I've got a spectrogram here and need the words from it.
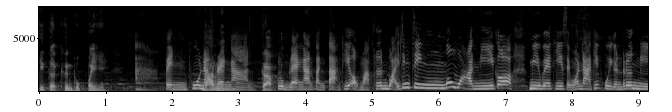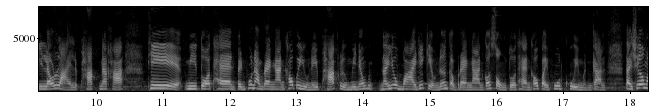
ที่เกิดขึ้นทุกปี เป็นผู้ด้านนำหนึ่งแรงงานครับกลุ่มแรงงานต่างๆ ที่ออกมาเคลื่อนไหวจริง ๆ เมื่อวานนี้ก็มีเวทีเสวนาที่คุยกันเรื่องนี้แล้วหลายพักนะคะ ที่มีตัวแทนเป็นผู้นำแรงงานเข้าไปอยู่ในพักหรือมีนโยบายที่เกี่ยวเนื่องกับแรงงาน ก็ส่งตัวแทนเข้าไปพูดคุยเหมือนกัน แต่เชื่อไหม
